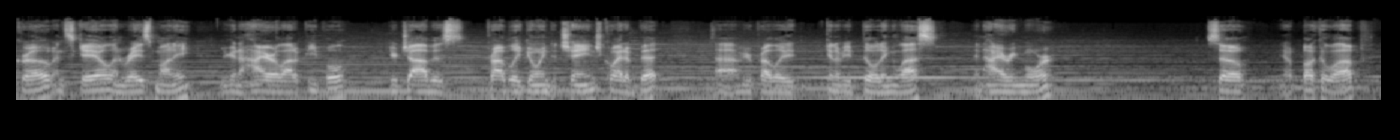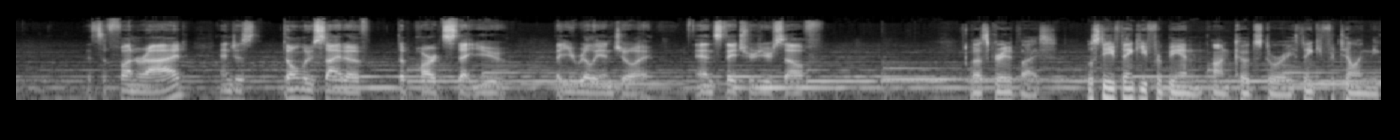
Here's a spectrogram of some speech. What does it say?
grow and scale and raise money, you're going to hire a lot of people. Your job is probably going to change quite a bit. Um, you're probably going to be building less and hiring more. So, you know, buckle up. It's a fun ride, and just don't lose sight of the parts that you that you really enjoy and stay true to yourself. Well, that's great advice. Well, Steve, thank you for being on Code Story. Thank you for telling the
